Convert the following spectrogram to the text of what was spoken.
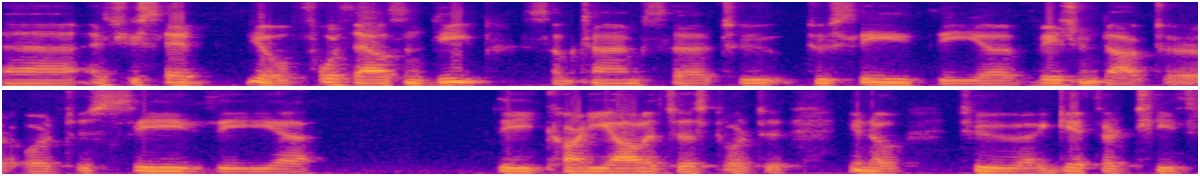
uh, as you said, you know, 4,000 deep sometimes uh, to, to see the uh, vision doctor or to see the, uh, the cardiologist or to, you know, to uh, get their teeth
